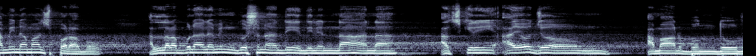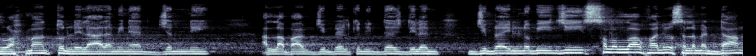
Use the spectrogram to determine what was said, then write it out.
আমি নামাজ পড়াবো। আল্লাহ রাব্বুল আলমিন ঘোষণা দিয়ে দিলেন, না না আজকের এই আয়োজন আমার বন্ধু রহমাতুল্লিল আলমিনের জন্যে। আল্লাহ পাক জিব্রাইলকে নির্দেশ দিলেন, জিব্রাইল নবীজি সাল্লাহ আলী সাল্লামের ডান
